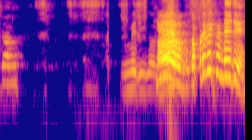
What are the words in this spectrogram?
ਚੱਲ। ਮੇਰੀ ਗੱਲ ਇਹ ਕੱਪੜੇ ਵੇਖਣ ਦੇ ਜੇ?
